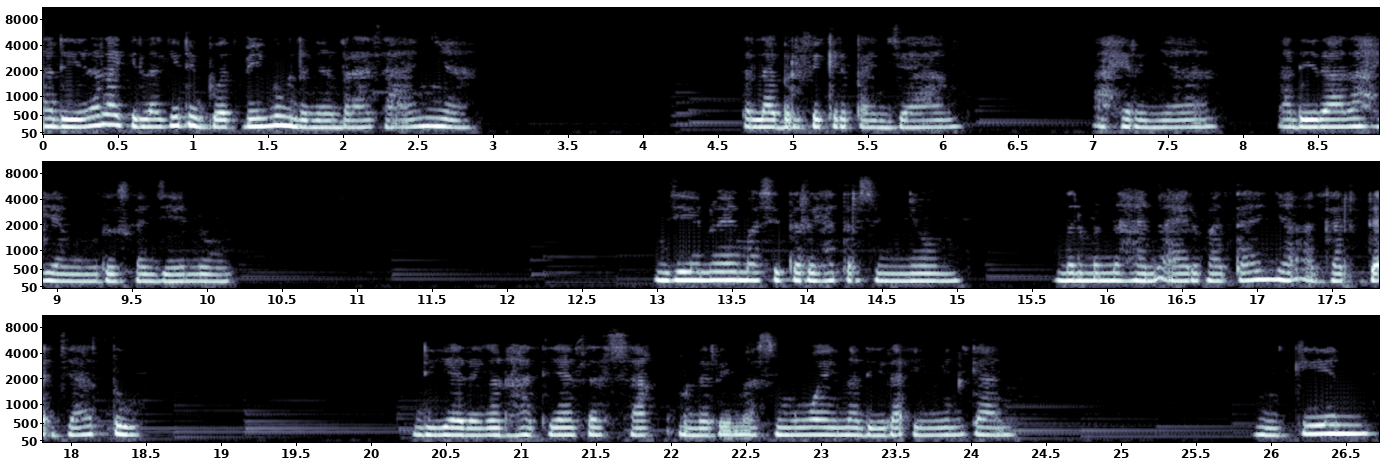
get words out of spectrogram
Nadira lagi-lagi dibuat bingung dengan perasaannya. Setelah berpikir panjang, akhirnya Nadira lah yang memutuskan Jeno. Jeno yang masih terlihat tersenyum dan menahan air matanya agar tidak jatuh. Dia dengan hati yang sesak menerima semua yang Nadira inginkan. Mungkin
